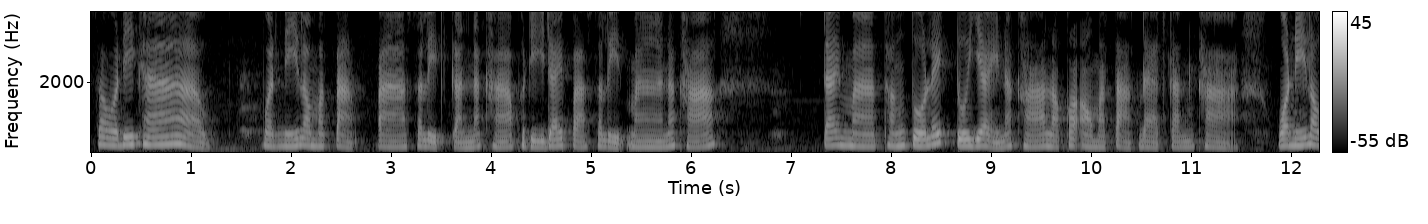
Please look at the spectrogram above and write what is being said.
สวัสดีค่ะ วันนี้เรามาตากปลาสลิดกันนะคะ พอดีได้ปลาสลิดมานะคะ ได้มาทั้งตัวเล็กตัวใหญ่นะคะแล้วก็เอามาตากแดดกันค่ะ วันนี้เรา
